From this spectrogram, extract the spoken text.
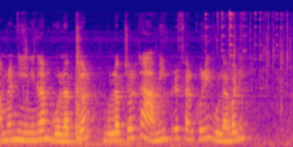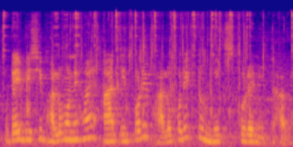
আমরা নিয়ে নিলাম গোলাপ জল। গোলাপ জলটা আমি প্রেফার করি গোলাবাড়ি ওটাই বেশি ভালো মনে হয়। আর এরপরে ভালো করে একটু মিক্স করে নিতে হবে।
